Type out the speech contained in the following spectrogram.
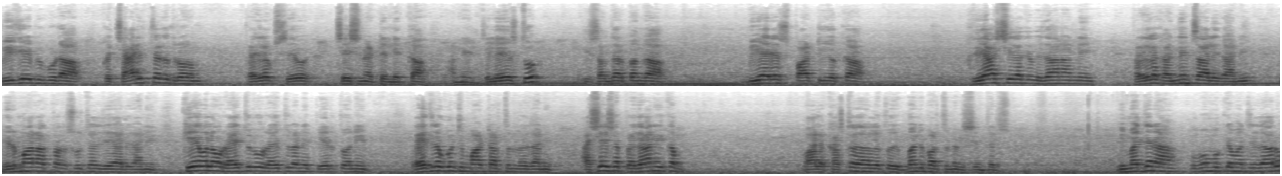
బీజేపీ కూడా ఒక చారిత్రక ద్రోహం ప్రజలకు సేవ చేసినట్టే లెక్క అని నేను తెలియజేస్తూ ఈ సందర్భంగా బీఆర్ఎస్ పార్టీ యొక్క క్రియాశీలక విధానాన్ని ప్రజలకు అందించాలి కానీ నిర్మాణాత్మక సూచనలు చేయాలి కానీ కేవలం రైతులు రైతులు అనే పేరుతోని రైతుల గురించి మాట్లాడుతున్నారు కానీ అశేష ప్రజానీకం వాళ్ళ కష్టాలతో ఇబ్బంది పడుతున్న విషయం తెలుసు. ఈ మధ్యన ఉప ముఖ్యమంత్రి గారు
